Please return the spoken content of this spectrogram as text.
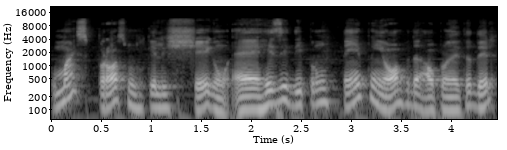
o mais próximo que eles chegam é residir por um tempo em órbita ao planeta dele,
